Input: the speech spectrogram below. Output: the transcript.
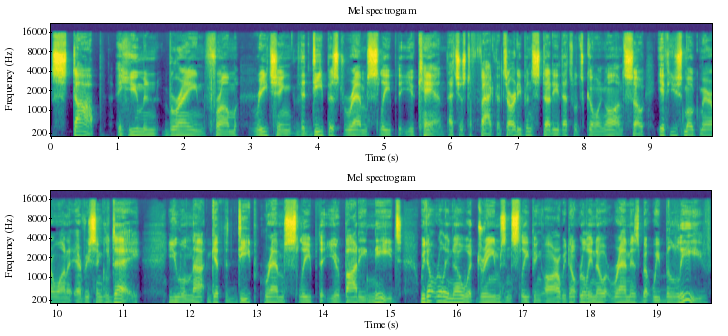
stop a human brain from reaching the deepest REM sleep that you can. That's just a fact. That's already been studied. That's what's going on. So if you smoke marijuana every single day, you will not get the deep REM sleep that your body needs. We don't really know what dreams and sleeping are. We don't really know what REM is, but we believe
